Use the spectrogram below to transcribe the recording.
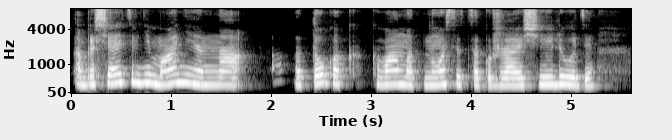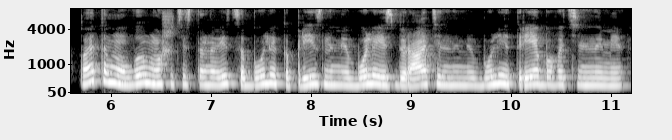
обращаете внимание на то, как к вам относятся окружающие люди. Поэтому вы можете становиться более капризными, более избирательными, более требовательными.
